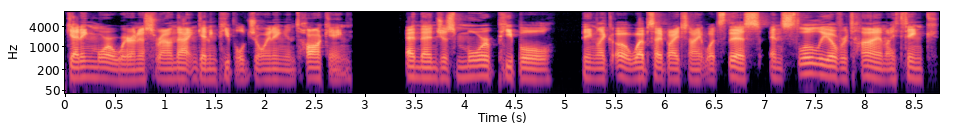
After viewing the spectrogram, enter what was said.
getting more awareness around that and getting people joining and talking, and then just more people being like, "Oh, Website by Tonight, what's this?" And slowly over time, I think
